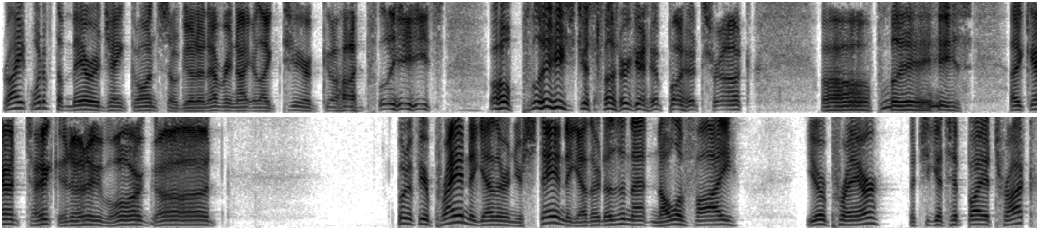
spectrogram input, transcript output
Right? What if the marriage ain't going so good and every night you're like, "Dear God, please. Oh, please just let her get hit by a truck." Oh, please. I can't take it anymore, God. But if you're praying together and you're staying together, doesn't that nullify your prayer that she gets hit by a truck?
